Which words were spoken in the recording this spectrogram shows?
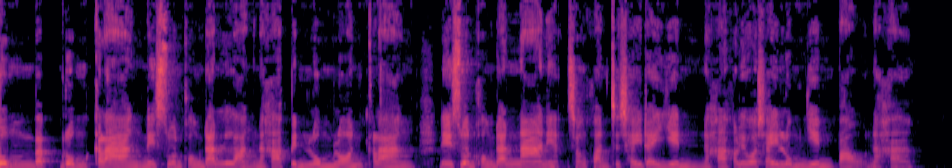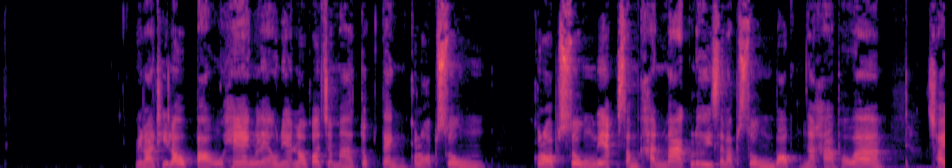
ลมแบบลมกลางในส่วนของด้านหลังนะคะ เป็นลมร้อนกลาง ในส่วนของด้านหน้าเนี่ยช่างขวัญจะใช้ไดเย็นนะคะเขาเรียกว่าใช้ลมเย็นเป่านะคะ เวลาที่เราเป่าแห้งแล้วเนี่ยเราก็จะมาตกแต่งกรอบทรง กรอบทรงเนี่ยสำคัญมากเลยสำหรับทรงบ๊อบนะคะ เพราะว่า ใช้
